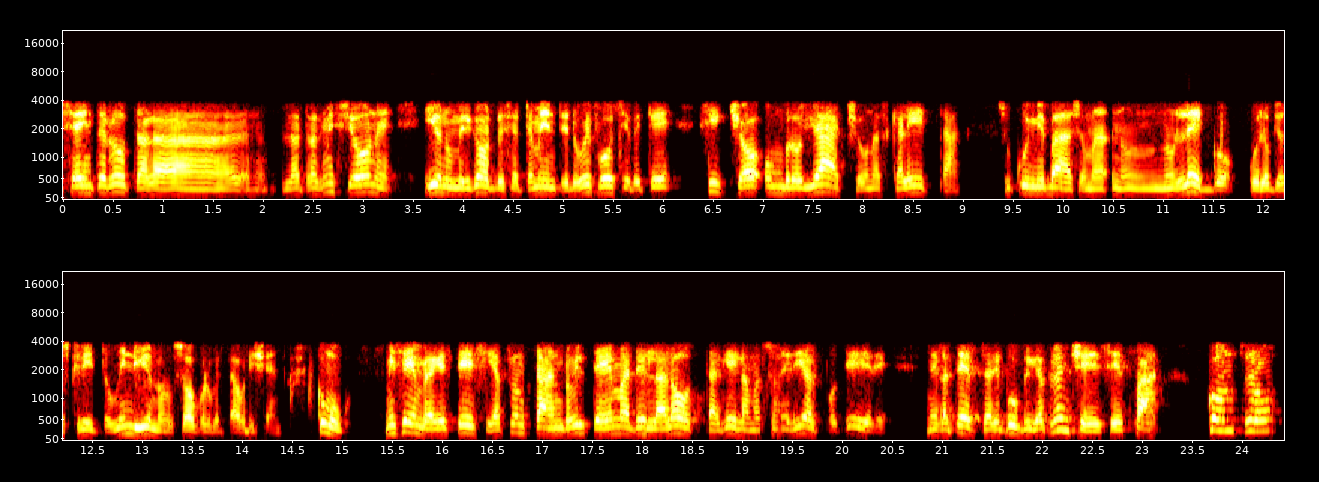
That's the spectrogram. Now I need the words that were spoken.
Si è interrotta la, la, trasmissione, io non mi ricordo esattamente dove fosse perché sì, ho un brogliaccio, una scaletta su cui mi baso, ma non, non, leggo quello che ho scritto, quindi io non lo so quello che stavo dicendo. Comunque, mi sembra che stessi affrontando il tema della lotta che la massoneria al potere nella Terza Repubblica francese fa contro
